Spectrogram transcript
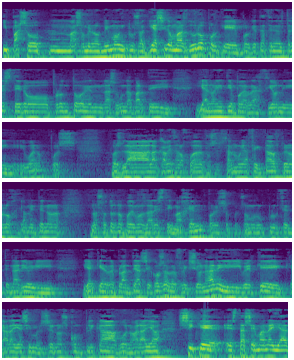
y pasó más o menos lo mismo. Incluso aquí ha sido más duro porque, porque te hacen el 3-0 pronto en la segunda parte y, ya no hay tiempo de reacción y, bueno, pues, pues la, la, cabeza de los jugadores pues están muy afectados, pero lógicamente no, nosotros no podemos dar esta imagen, por eso pues, somos un club centenario y, hay que replantearse cosas, reflexionar y ver que, ahora ya se nos complica, bueno, ahora ya sí que esta semana ya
